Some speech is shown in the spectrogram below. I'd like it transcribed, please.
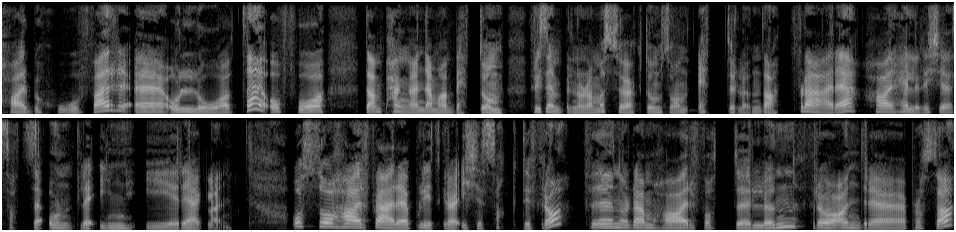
har behov for eh, og lov til å få de pengene de har bedt om, f.eks. når de har søkt om sånn etterlønn. da. Flere har heller ikke satt seg ordentlig inn i reglene. Og så har flere politikere ikke sagt ifra når de har fått lønn fra andre plasser,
